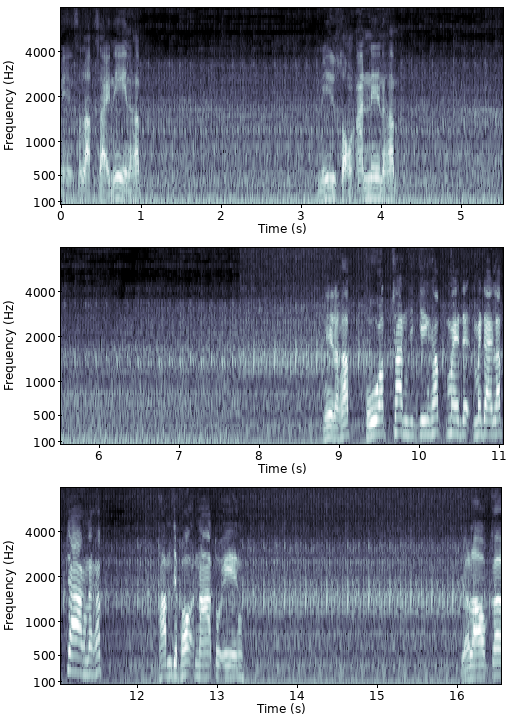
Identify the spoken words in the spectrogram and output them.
นี่สลักใส่นี่นะครับ มีอยู่สองอันนี่นะครับ นี่แหละครับฟูลออปชั่นจริงๆครับ ไม่ได้ไม่ได้รับจ้างนะครับทำเฉพาะนาตัวเอง เดี๋ยวเราก็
